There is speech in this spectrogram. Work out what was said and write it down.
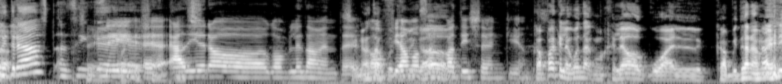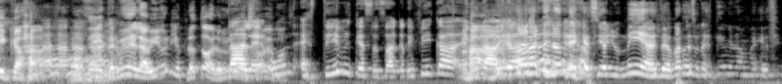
we trust, así Sí. Sí, que... Eh, adhiero completamente. Si no está Confiamos en. Patty Jenkins. Capaz que la cuenta congelado cual Capitán América. sí, termina el avión y explotó. Lo Dale, un Steve que se sacrifica en un Ah. avión. Aparte no envejeció ni un día, este, aparte es un estilo que no envejeció.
